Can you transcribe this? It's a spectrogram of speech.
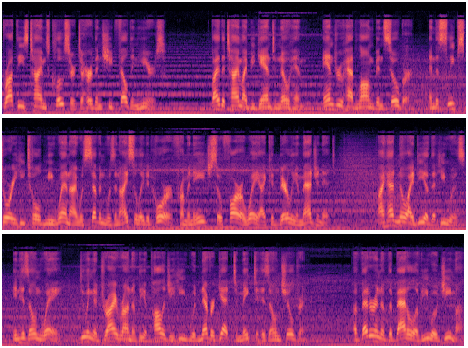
brought these times closer to her than she'd felt in years. By the time I began to know him, Andrew had long been sober, and the sleep story he told me when I was seven was an isolated horror from an age so far away I could barely imagine it. I had no idea that he was, in his own way, doing a dry run of the apology he would never get to make to his own children. A veteran of the Battle of Iwo Jima,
